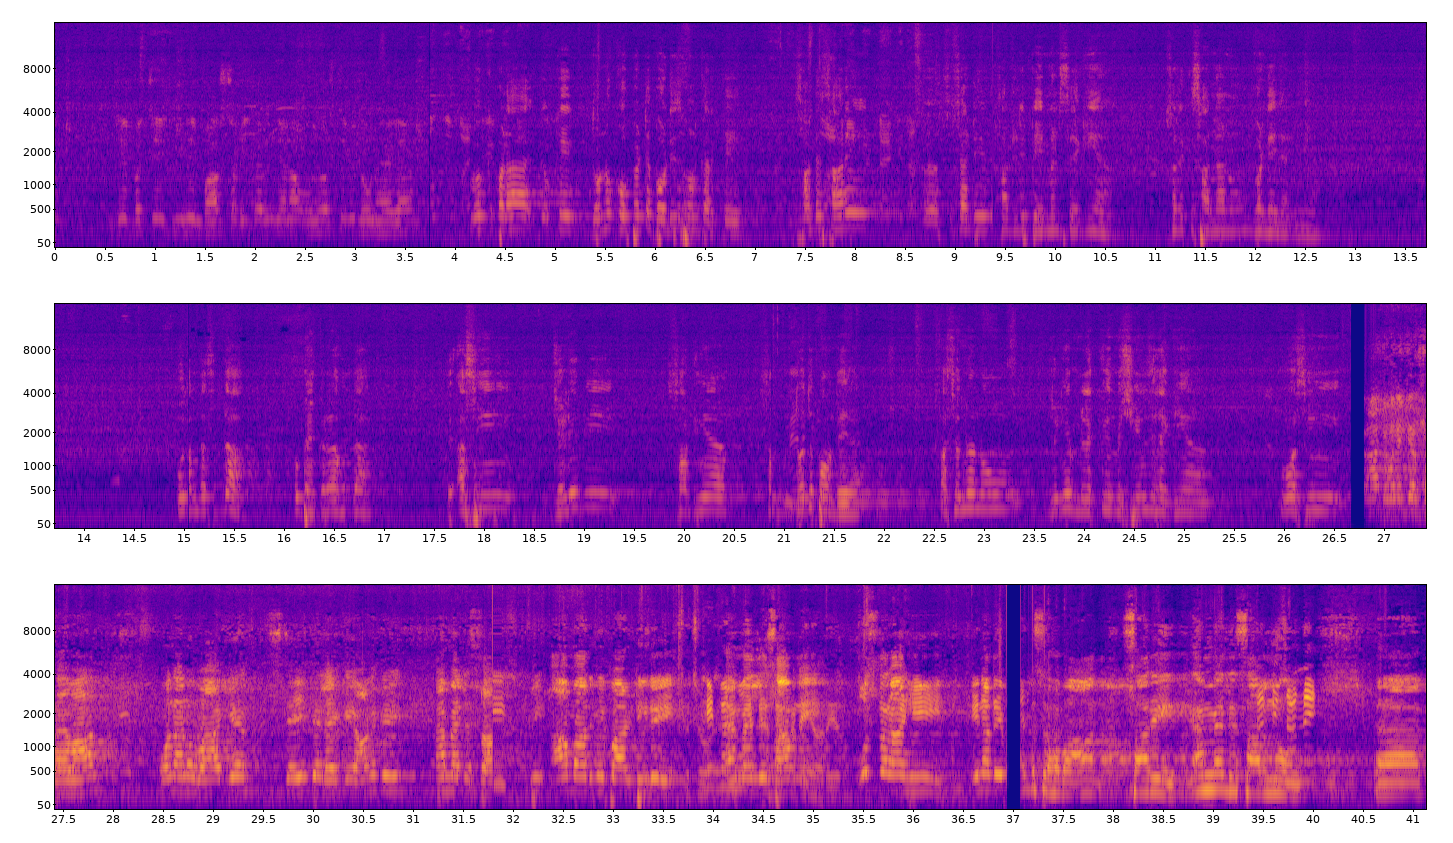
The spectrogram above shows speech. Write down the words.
ਜੇ ਬੱਚੇ ਕੀ ਨੇ ਬਾਹਰ ਸਟੱਡੀ ਕਰਨ ਜਾਣਾ ਉਹਦੇ ਵਾਸਤੇ ਵੀ ਲੋਨ ਹੈਗਾ। ਕਿਉਂਕਿ ਬੜਾ ਕਿਉਂਕਿ ਦੋਨੋਂ ਕੋਆਪਰੇਟਿਵ ਬੋਡੀਜ਼ ਹੋਣ ਕਰਕੇ ਸਾਡੇ ਸਾਰੇ ਸੋਸਾਇਟੀ ਸਾਡੀ ਜਿਹੜੀ ਪੇਮੈਂਟਸ ਹੈਗੀਆਂ ਸਾਡੇ ਕਿਸਾਨਾਂ ਨੂੰ ਵੰਡੀਆਂ ਜਾਂਦੀਆਂ। ਉਹ ਹੁੰਦਾ ਸਿੱਧਾ ਉਹ ਬੈਂਕ ਨਾਲ ਹੁੰਦਾ। ਤੇ ਅਸੀਂ ਜਿਹੜੇ ਵੀ ਸਾਡੀਆਂ ਦੁੱਧ ਪਾਉਂਦੇ ਆ ਅਸੀਂ ਉਹਨਾਂ ਨੂੰ ਜਿਹੜੀਆਂ ਮਿਲਕਿੰਗ ਮਸ਼ੀਨਸ ਹੈਗੀਆਂ ਉਹ ਅਸੀਂ ਬ੍ਰਾਂਚ ਮੈਨੇਜਰ ਸਾਹਿਬਾਨ ਉਹਨਾਂ ਨੂੰ ਆਵਾਜ਼ ਸਟੇਜ ਤੇ ਲੈ ਕੇ ਆਉਣਗੇ। ਐਮਐਲਏ ਸਾਹਿਬ ਵੀ ਆਮ ਆਦਮੀ ਪਾਰਟੀ ਦੇ ਐਮਐਲਏ ਸਾਹਿਬ ਨੇ। ਉਸ ਤਰ੍ਹਾਂ ਹੀ ਇਹਨਾਂ ਦੇ ਸਾਹਿਬਾਨ ਸਾਰੇ ਐਮਐਲਏ ਸਾਹਿਬ ਨੂੰ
